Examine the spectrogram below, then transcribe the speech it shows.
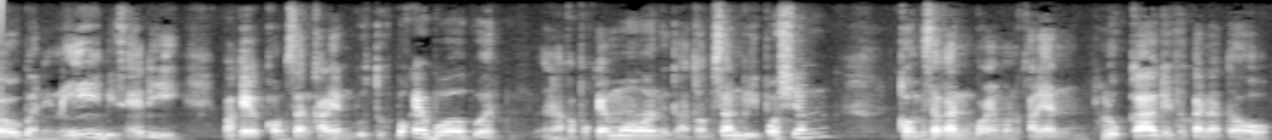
jawaban ini biasanya dipakai kalau misalkan kalian butuh Pokeball buat nangkap Pokemon gitu. Atau misalkan beli potion kalau misalkan Pokemon kalian luka gitu kan atau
